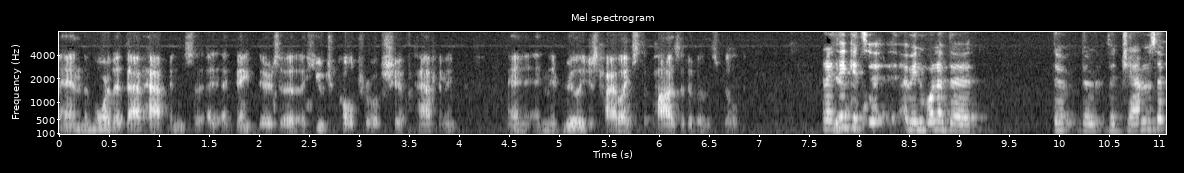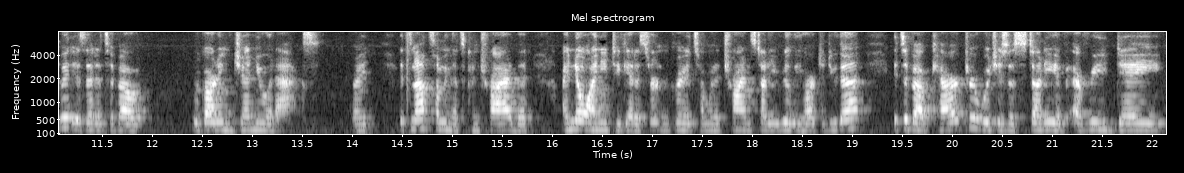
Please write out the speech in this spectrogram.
And the more that that happens, I, I think there's a, a, huge cultural shift happening and, and it really just highlights the positive of this building. And I yeah. think it's, I mean, one of the, the, the the gems of it is that it's about regarding genuine acts, right? It's not something that's contrived that I know I need to get a certain grade, so I'm going to try and study really hard to do that. It's about character, which is a study of everyday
